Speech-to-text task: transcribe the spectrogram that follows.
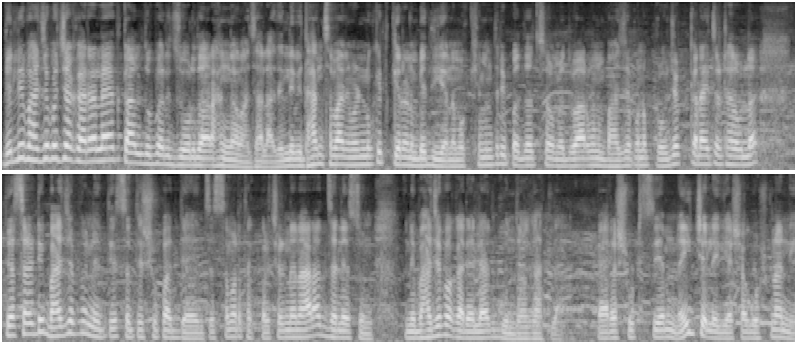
दिल्ली भाजपच्या कार्यालयात काल दुपारी जोरदार हंगामा झाला. दिल्ली विधानसभा निवडणुकीत किरण बेदी यांना मुख्यमंत्री पदाचा उमेदवार म्हणून भाजपनं प्रोजेक्ट करायचं ठरवलं. त्यासाठी भाजप नेते सतीश उपाध्याय यांचे समर्थक प्रचंड नाराज झाले असून त्यांनी भाजप कार्यालयात गोंधळ घातला. पॅराशूट सीएम नाही चलेगी अशा घोषणांनी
